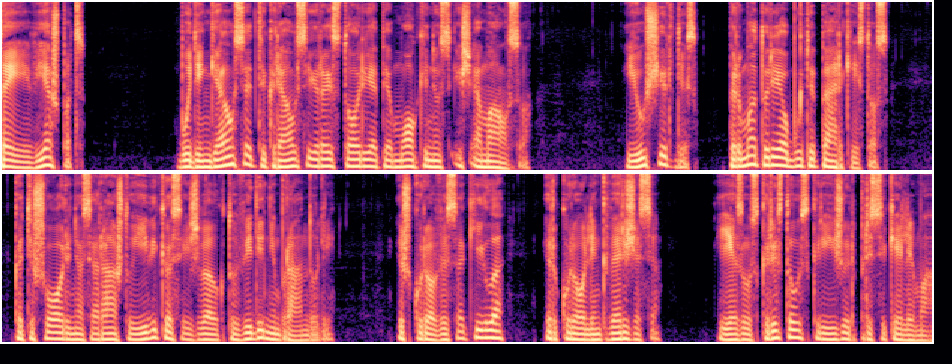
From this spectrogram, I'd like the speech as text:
Tai viešpats. Būdingiausia tikriausiai yra istorija apie mokinius iš Emauso. Jų širdis pirma turėjo būti perkeistos, kad išoriniuose rašto įvykiuose išvelgtų vidinį brandulį, iš kurio visa kyla ir kurio link veržiasi - Jėzaus Kristaus kryžių ir prisikėlimą.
